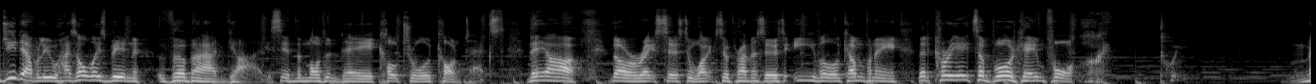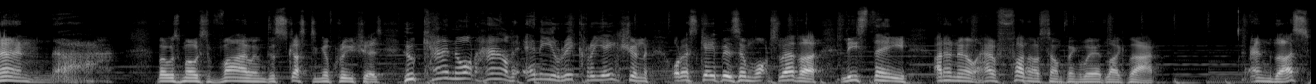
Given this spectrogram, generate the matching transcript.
GW has always been the bad guys in the modern day cultural context. They are the racist, white supremacist, evil company that creates a board game for men. Those most vile and disgusting of creatures who cannot have any recreation or escapism whatsoever, lest they, I don't know, have fun or something weird like that. And thus,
